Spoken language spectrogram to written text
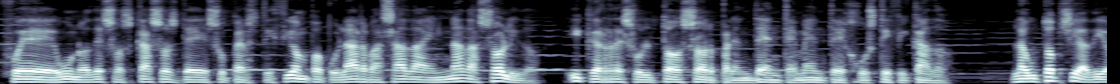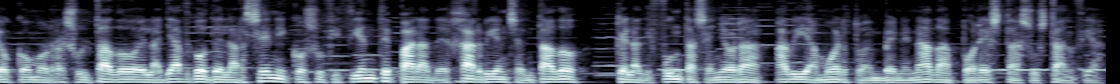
Fue uno de esos casos de superstición popular basada en nada sólido y que resultó sorprendentemente justificado. La autopsia dio como resultado el hallazgo del arsénico suficiente para dejar bien sentado que la difunta señora había muerto envenenada por esta sustancia,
